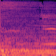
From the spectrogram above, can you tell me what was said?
listen.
